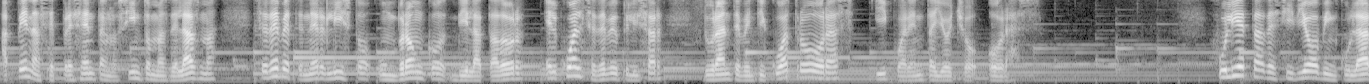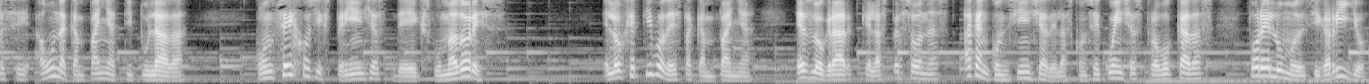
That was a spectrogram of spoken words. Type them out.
Apenas se presentan los síntomas del asma, se debe tener listo un broncodilatador, el cual se debe utilizar durante 24 horas y 48 horas. Julieta decidió vincularse a una campaña titulada Consejos y experiencias de exfumadores el objetivo de esta campaña es lograr que las personas hagan conciencia de las consecuencias provocadas por el humo del cigarrillo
